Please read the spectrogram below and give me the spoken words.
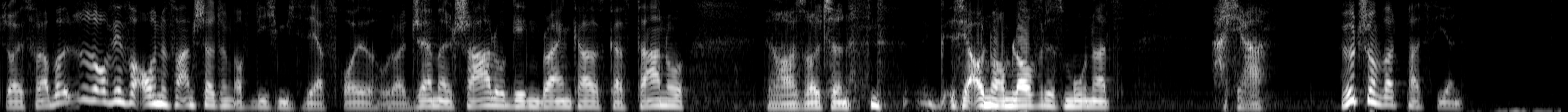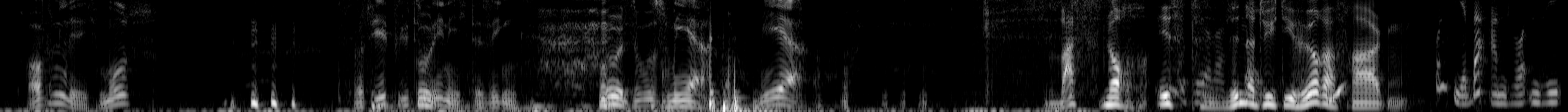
Joyce vor. Aber es ist auf jeden Fall auch eine Veranstaltung, auf die ich mich sehr freue. Oder Jamal Charlo gegen Brian Carlos Castano. Ja, sollte. Ist ja auch noch im Laufe des Monats. Ach ja, wird schon was passieren. Hoffentlich, muss. Passiert viel zu wenig, deswegen. Gut. so ist mehr. Mehr. Was noch ist, sind natürlich die Hörerfragen. Und wir beantworten sie.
